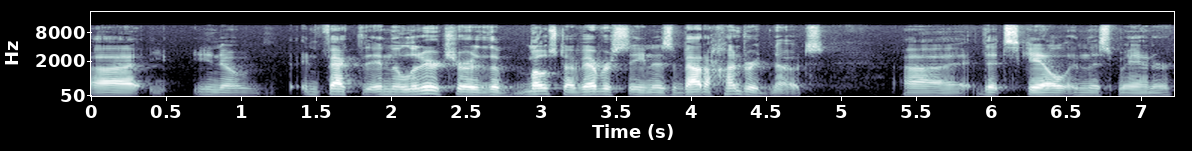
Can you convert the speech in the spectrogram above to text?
Uh, you know, in fact, in the literature, the most I've ever seen is about 100 nodes uh, that scale in this manner.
